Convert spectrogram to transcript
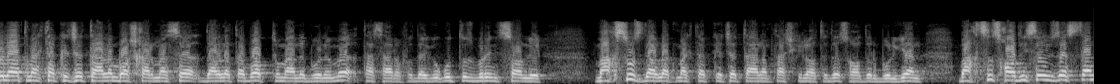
viloyati maktabgacha ta'lim boshqarmasi davlatobod tumani bo'limi tasarrufidagi o'ttiz birinchi sonli maxsus davlat maktabgacha ta'lim tashkilotida sodir bo'lgan baxtsiz hodisa yuzasidan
